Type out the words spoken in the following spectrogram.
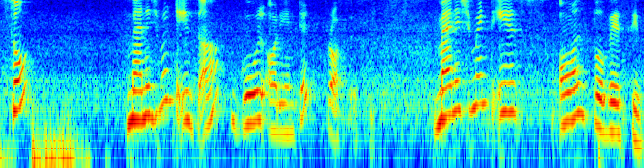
so, management is a goal oriented process. Management is all pervasive.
